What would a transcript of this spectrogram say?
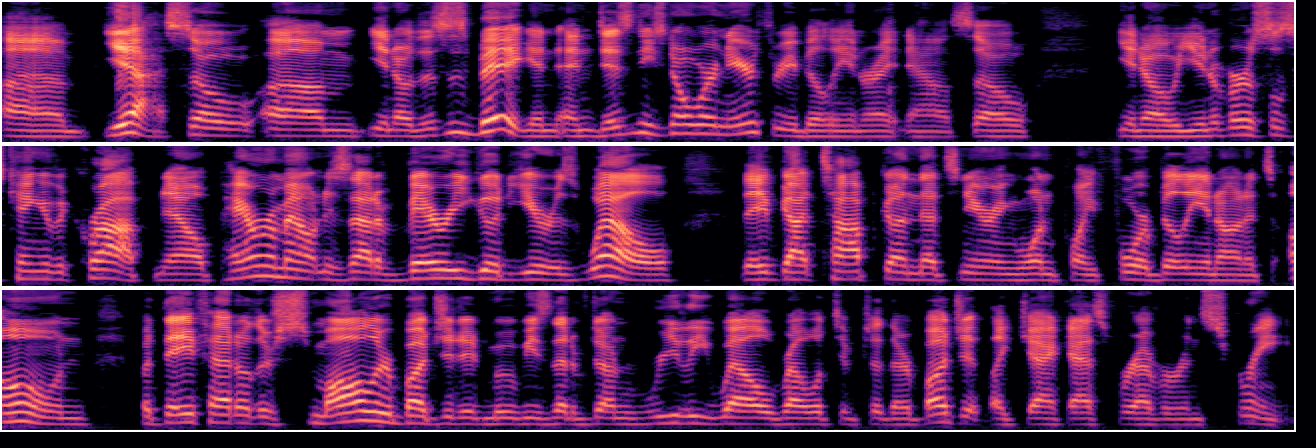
um, yeah, so um, you know this is big, and and Disney's nowhere near three billion right now. So you know Universal's king of the crop. Now Paramount has had a very good year as well. They've got Top Gun that's nearing 1.4 billion on its own, but they've had other smaller budgeted movies that have done really well relative to their budget, like Jackass Forever and Scream.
